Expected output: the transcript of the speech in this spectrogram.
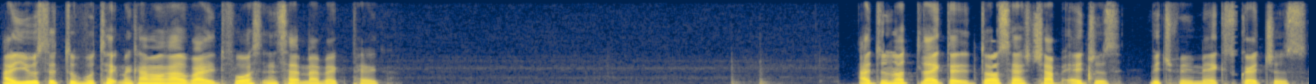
I used it to protect my camera while it was inside my backpack. I do not like that it does have sharp edges, which may make scratches.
